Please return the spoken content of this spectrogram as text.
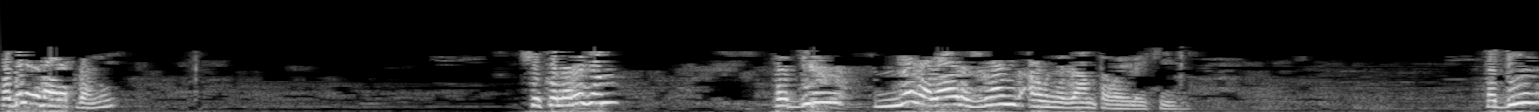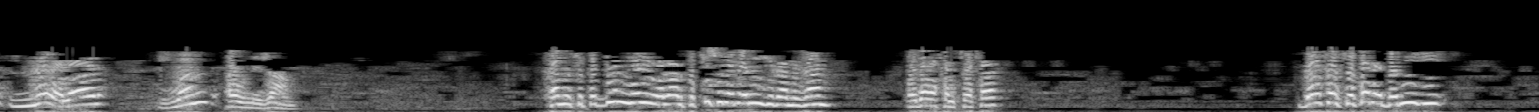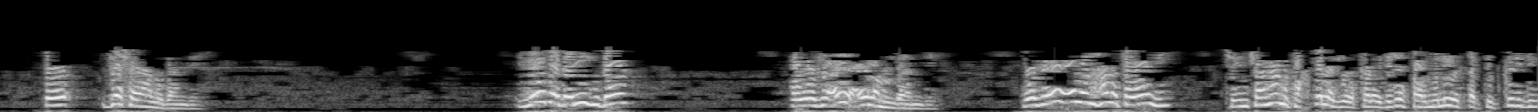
په بل عبارت باندې سیکولرزم په دین نه ولاړ ژوند او نظام ته ویلی کېږي په دین نه ولاړ ژوند او نظام کله چې په دین نه وي ولاړ په څه شي بدلېږي دا نظام او دغه فلسفه دا فلسفه به درېږي په دوه شیانو باندې یو به درېږي دا په وضعي علم باندې وضعي علم هغه ته وایي چې انسانانو په خپله جوړ کړی دی هغې فارمولې ترتیب کړي دي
